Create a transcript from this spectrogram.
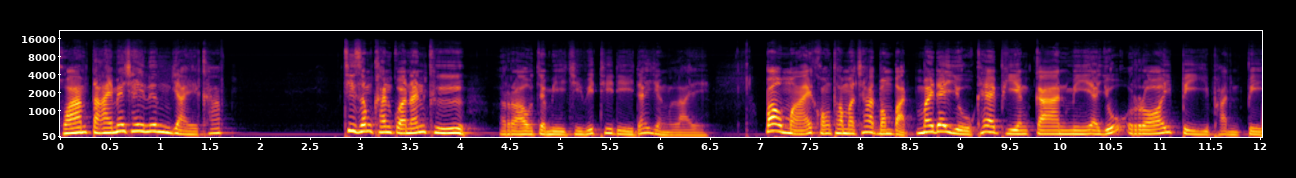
ความตายไม่ใช่เรื่องใหญ่ครับ ที่สำคัญกว่านั้นคือ เราจะมีชีวิตที่ดีได้อย่างไร เป้าหมายของธรรมชาติบำบัดไม่ได้อยู่แค่เพียงการมีอายุร้อยปีพันปี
